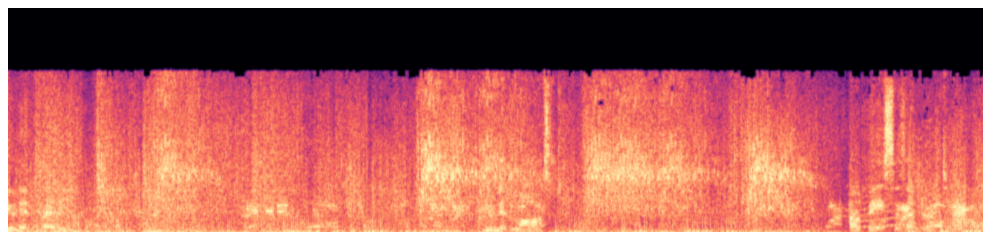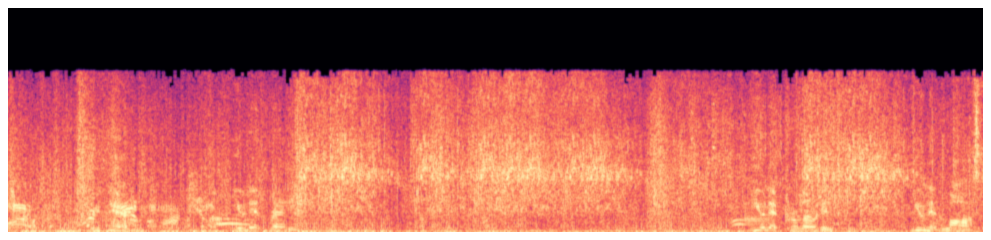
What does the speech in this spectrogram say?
Unit ready. Taking it close! Unit lost. Our base is under attack. Repairing. Unit ready. Unit promoted. Unit lost.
